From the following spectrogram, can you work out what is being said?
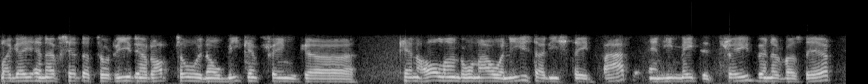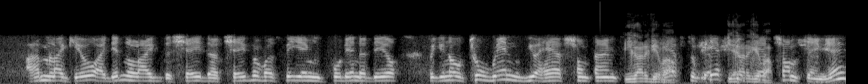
like I and I've said that to Reed and Rob too. You know, we can think. Uh, Ken Holland on our knees that he stayed pat and he made the trade when it was there. I'm like you. I didn't like the shade that Schaefer was being put in the deal, but you know, to win, you have sometimes You gotta give you up. have to give You gotta give up. something, eh?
